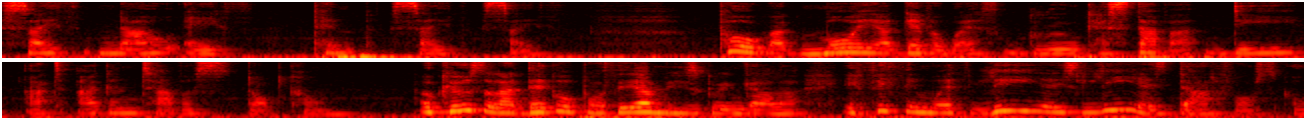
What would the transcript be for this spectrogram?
saith naw eith pimp saith saith. Po rag mwy a gefyweth grw cestafa d at agantafas.com. O cwsel a dego pothi am is gwingala, i ffithin weth lies lies darfos o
